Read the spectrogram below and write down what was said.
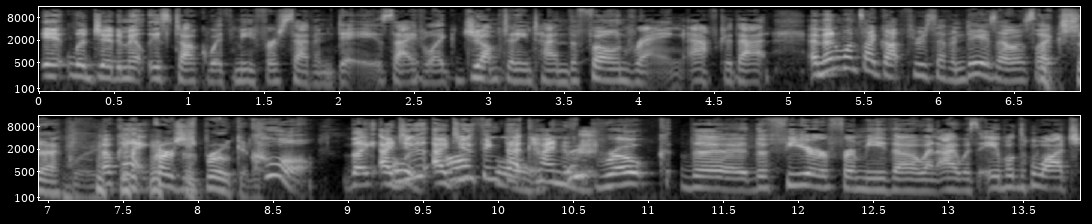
It legitimately stuck with me for seven days. I like jumped anytime the phone rang after that. And then once I got through seven days, I was like, exactly. Okay. curse is broken. Cool. Like I Oh, do I do think that kind of broke the the fear for me though and I was able to watch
